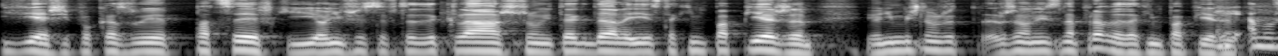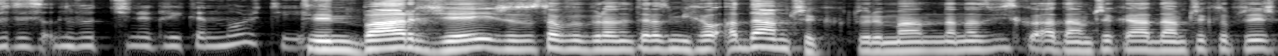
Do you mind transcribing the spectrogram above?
i wiesz, i pokazuje pacywki i oni wszyscy wtedy klaszczą i tak dalej, jest takim papieżem i oni myślą, że, że on jest naprawdę takim papieżem. Ej, a może to jest nowy odcinek Rick and Morty? Tym bardziej, że został wybrany teraz Michał Adamczyk, który ma na nazwisko Adamczyk, a Adamczyk to przecież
